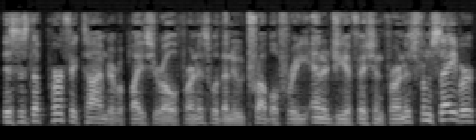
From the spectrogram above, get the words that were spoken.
This is the perfect time to replace your old furnace with a new trouble-free, energy-efficient furnace from Sabre.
